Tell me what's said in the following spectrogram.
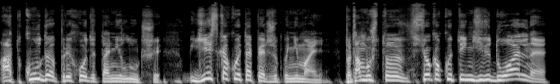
Откуда приходят они лучшие? Есть какое-то, опять же, понимание? Потому что все какое-то индивидуальное.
